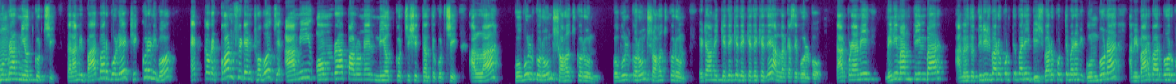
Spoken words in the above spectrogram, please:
ওমরার নিয়ত করছি। তাহলে আমি বারবার বলে ঠিক করে নিব, একেবারে কনফিডেন্ট হব যে আমি ওমরা পালনের নিয়ত করছি, সিদ্ধান্ত করছি। আল্লাহ কবুল করুন, সহজ করুন, কবুল করুন, সহজ করুন। এটা আমি কেঁদে কেঁদে কেঁদে কেঁদে আল্লাহর কাছে বলব। তারপরে আমি মিনিমাম তিনবার আমি হয়তো তিরিশ বারও পড়তে পারি, বিশ বারও পড়তে পারি, আমি গুনবো না। আমি বারবার পড়ব,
